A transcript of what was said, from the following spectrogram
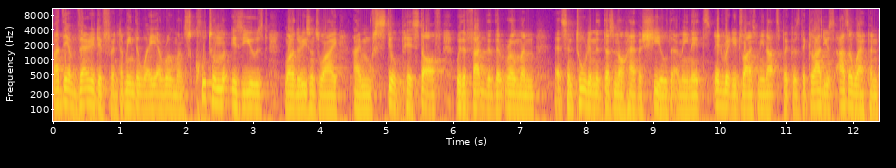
but they are very different. I mean, the way a Roman scutum is used, one of the reasons why I'm still pissed off with the fact that the Roman uh, centurion does not have a shield. I mean, it it really drives me nuts because the gladius as a weapon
